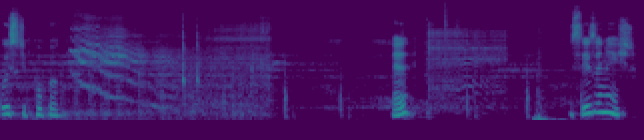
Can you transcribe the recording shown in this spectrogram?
Wo ist die Puppe? Hä? Ich sehe sie nicht.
